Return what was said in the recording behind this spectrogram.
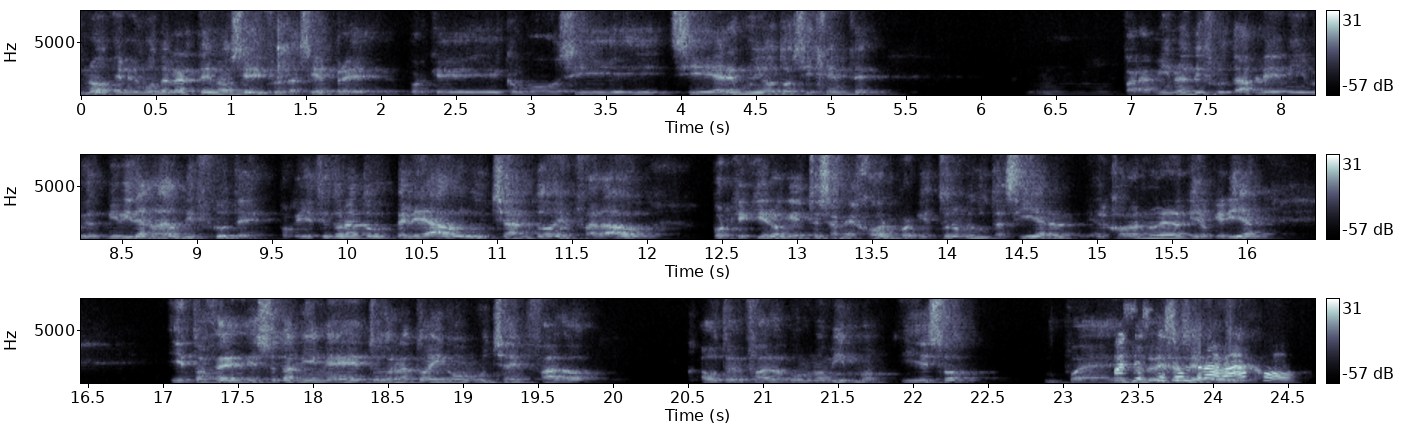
no, en el mundo del arte no se disfruta siempre, porque como si, si eres muy autoexigente, para mí no es disfrutable, mi, vida no es un disfrute, porque yo estoy todo el rato peleado, luchando, enfadado, porque quiero que esto sea mejor, porque esto no me gusta así, el color no era el que yo quería. Y entonces eso también, es todo el rato hay como mucho enfado autoenfado con uno mismo y eso, pues... Pues es que es un trabajo.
